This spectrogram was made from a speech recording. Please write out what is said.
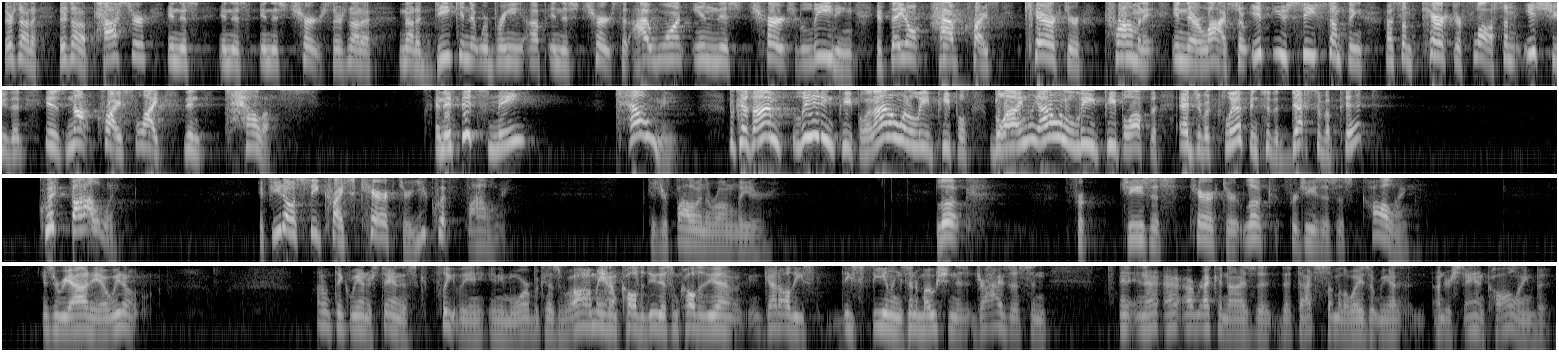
There's not a, there's not a pastor in this, in, this, in this church. There's not a, not a deacon that we're bringing up in this church that I want in this church leading if they don't have Christ's character prominent in their lives. So if you see something, uh, some character flaw, some issue that is not Christ like, then tell us. And if it's me, tell me. Because I'm leading people, and I don't want to lead people blindly. I don't want to lead people off the edge of a cliff into the depths of a pit. Quit following. If you don't see Christ's character, you quit following because you're following the wrong leader. Look for Jesus' character, look for Jesus' calling. There's a reality we don't I don't think we understand this completely anymore because oh man, I'm called to do this, I'm called to do that. Got all these these feelings and emotion that drives us and and, and I, I, recognize that, that that's some of the ways that we understand calling, but,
